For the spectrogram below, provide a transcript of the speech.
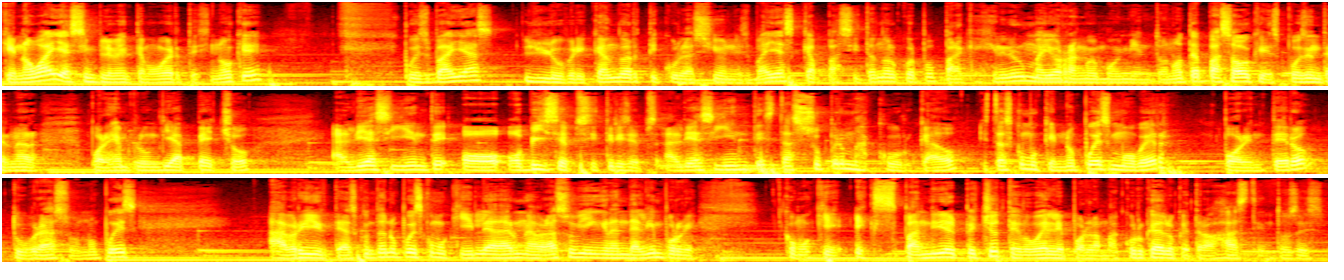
Que no vayas simplemente a moverte, sino que pues vayas lubricando articulaciones, vayas capacitando al cuerpo para que genere un mayor rango de movimiento. ¿No te ha pasado que después de entrenar, por ejemplo, un día pecho, al día siguiente, o, o bíceps y tríceps, al día siguiente estás súper macurcado, estás como que no puedes mover por entero tu brazo, no puedes abrir, te das cuenta, no puedes como que irle a dar un abrazo bien grande a alguien porque como que expandir el pecho te duele por la macurca de lo que trabajaste. Entonces,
